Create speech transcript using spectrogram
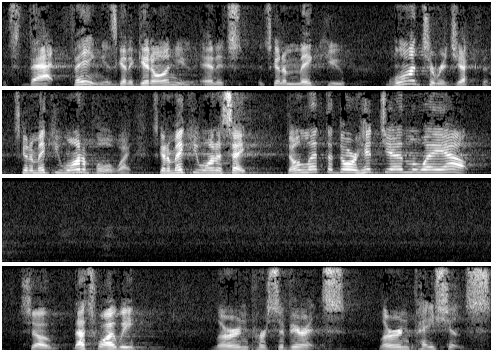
It's that thing is going to get on you, and it's, it's going to make you want to reject them. It's going to make you want to pull away. It's going to make you want to say, Don't let the door hit you on the way out. So that's why we learn perseverance, learn patience.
